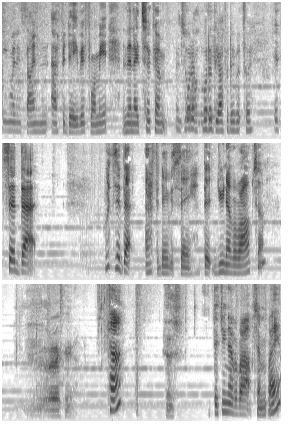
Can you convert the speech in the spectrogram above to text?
He went and signed an affidavit for me, and then I took him. And what, did, what did the affidavit say? It said that. What did that affidavit say? That you never robbed him? Record. Huh? Yes. That you never robbed him, right?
